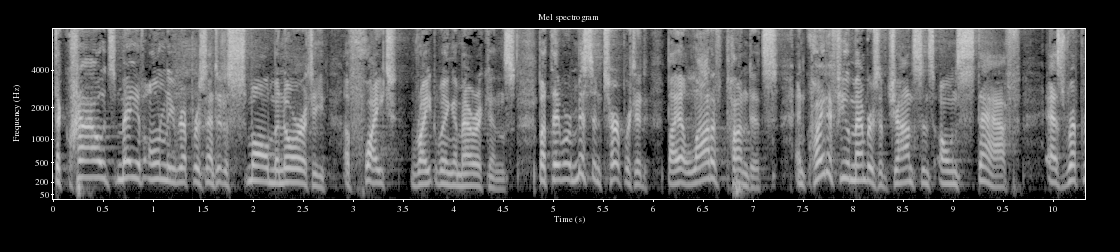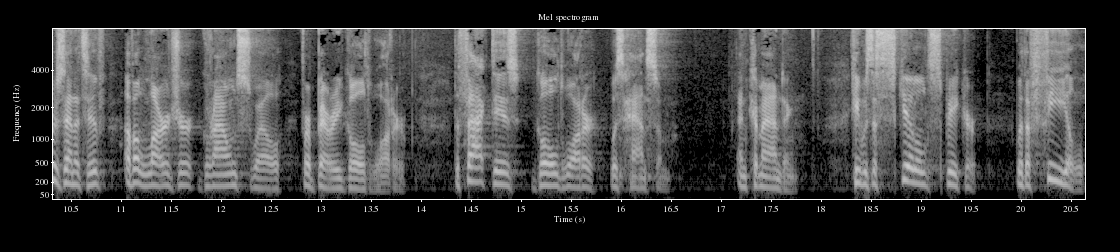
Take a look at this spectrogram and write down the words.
The crowds may have only represented a small minority of white right wing Americans, but they were misinterpreted by a lot of pundits and quite a few members of Johnson's own staff as representative of a larger groundswell for Barry Goldwater. The fact is, Goldwater was handsome and commanding. He was a skilled speaker with a feel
